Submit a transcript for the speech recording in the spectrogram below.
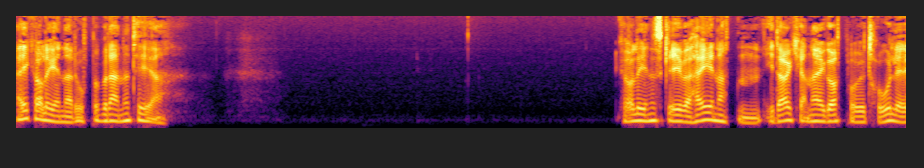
Hei, Karoline, er du oppe på denne tida? Karoline skriver hei i natten, i dag kjenner jeg godt på utrolig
